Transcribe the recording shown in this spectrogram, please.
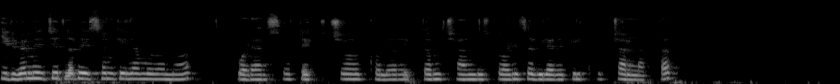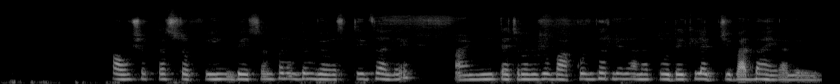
हिरव्या मिरचीतलं बेसन केल्यामुळं ना वड्यांचं टेक्स्चर कलर एकदम छान दिसतो आणि चवीला देखील खूप छान लागतात. पाहू शकता स्टफिंग बेसन पण एकदम व्यवस्थित झाले आणि त्याच्यामध्ये जो बाकूस भरलेला ना तो देखील अजिबात बाहेर आलेला नाही.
